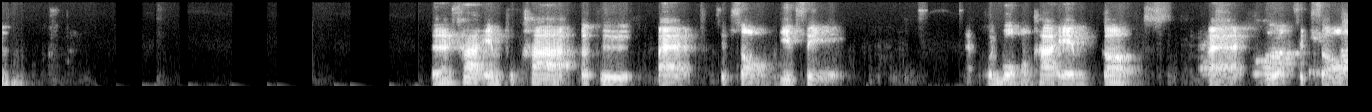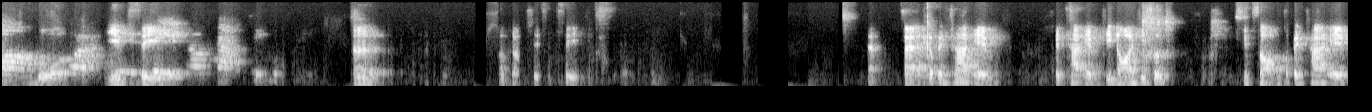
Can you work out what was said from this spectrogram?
มดังนั้นค่า m ทุกค่าก็คือแปด สิบสองยี่สี่ผลบวกของค่า m ก็แปดบวกสิบสองบวกยี่สี่เท่ากับสี่เออเท่ากับสี่สิบสี่แปดก็เป็นค่า m เป็นค่า m ที่น้อยที่สุดสิบสองก็เป็นค่า m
